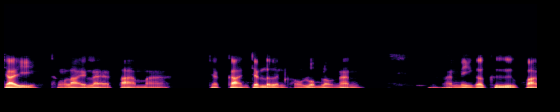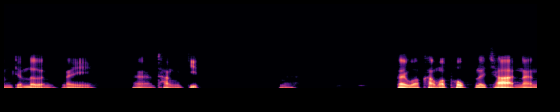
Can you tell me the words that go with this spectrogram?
ใจทั้งหลายแหละตามมา จากการเจริญของลมเหล่านั้น อันนี้ก็คือความเจริญในทางจิตแต่ว่าคำว่าภพและชาตินั้น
